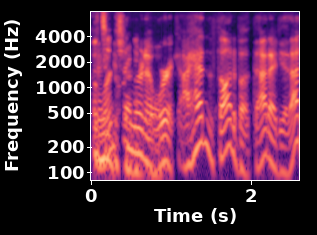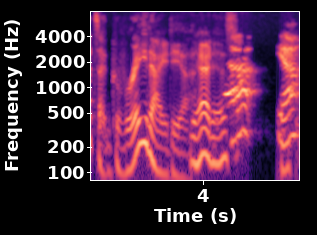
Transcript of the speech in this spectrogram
A That's lunch and learn at work. I hadn't thought about that idea. That's a great idea. Yeah, it is. Yeah, yeah,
